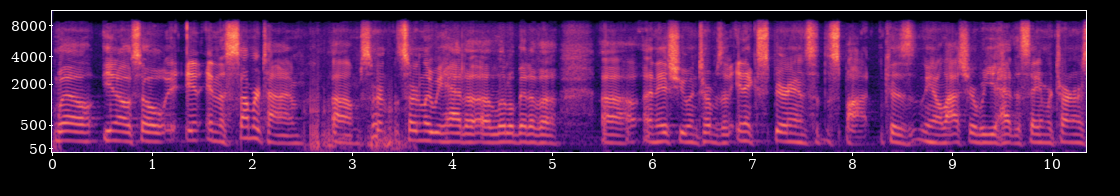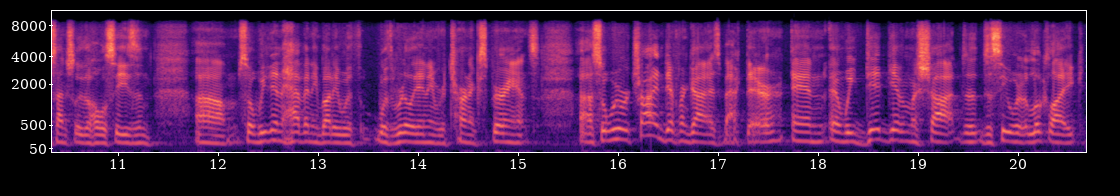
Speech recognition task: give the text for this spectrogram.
Well, you know, so in, in the summertime, um, cer- certainly we had a, a, little bit of a uh, an issue in terms of inexperience at the spot because you know last year we had the same returner essentially the whole season, um, so we didn't have anybody with with really any return experience. Uh, so we were trying different guys back there, and and we did give them a shot to, to see what it looked like.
